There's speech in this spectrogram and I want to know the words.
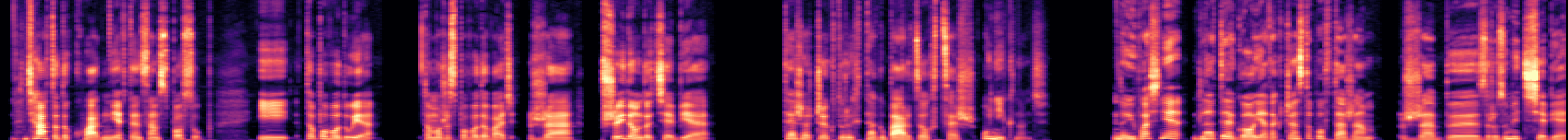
działa to dokładnie w ten sam sposób. I to powoduje, to może spowodować, że przyjdą do ciebie te rzeczy, których tak bardzo chcesz uniknąć. No i właśnie dlatego ja tak często powtarzam, żeby zrozumieć siebie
